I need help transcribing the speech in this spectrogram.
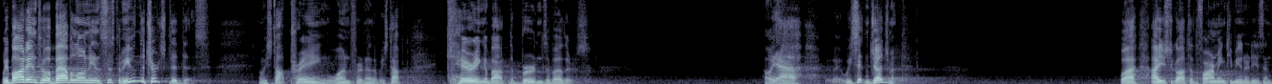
We bought into a Babylonian system. Even the church did this. And we stopped praying one for another. We stopped caring about the burdens of others. Oh, yeah, we sit in judgment. Well, I, used to go out to the farming communities and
